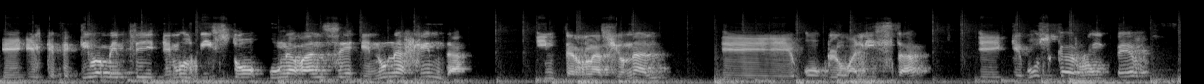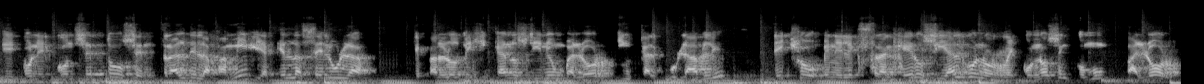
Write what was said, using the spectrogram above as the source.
el que efectivamente hemos visto un avance en una agenda internacional o globalista que busca romper con el concepto central de la familia, que es la célula que para los mexicanos tiene un valor incalculable, de hecho, en el extranjero, si algo nos reconocen como un valor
